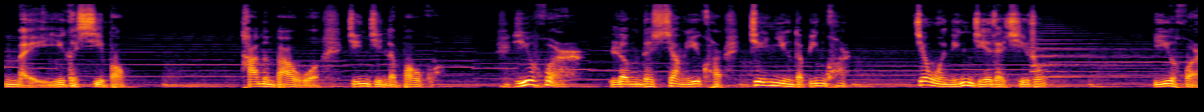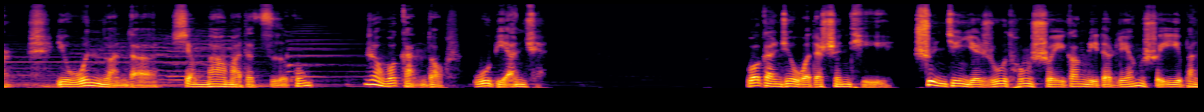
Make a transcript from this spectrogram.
每一个细胞。他们把我紧紧地包裹，一会儿冷得像一块坚硬的冰块，将我凝结在其中；一会儿又温暖的像妈妈的子宫，让我感到无比安全。我感觉我的身体。瞬间也如同水缸里的凉水一般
